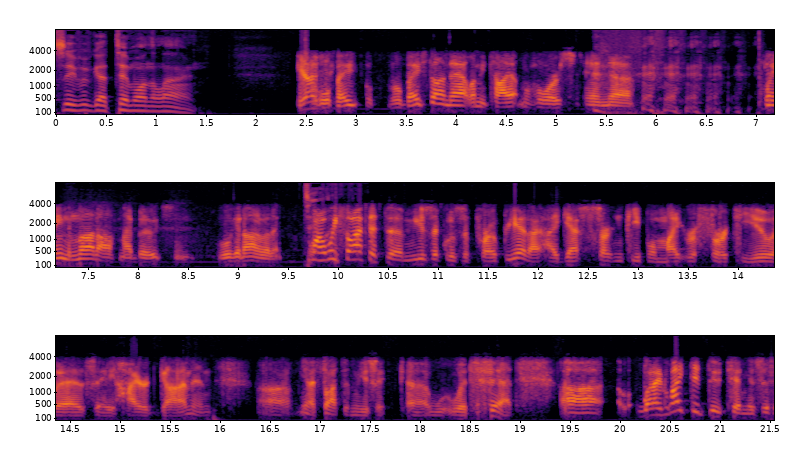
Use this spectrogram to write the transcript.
Let's see if we've got Tim on the line. Yeah, Well, ba- well, based on that, let me tie up my horse and uh, clean the mud off my boots, and we'll get on with it. Well, we thought that the music was appropriate. I, I guess certain people might refer to you as a hired gun, and uh, you know, I thought the music uh, w- would fit. Uh, what I'd like to do, Tim, is if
